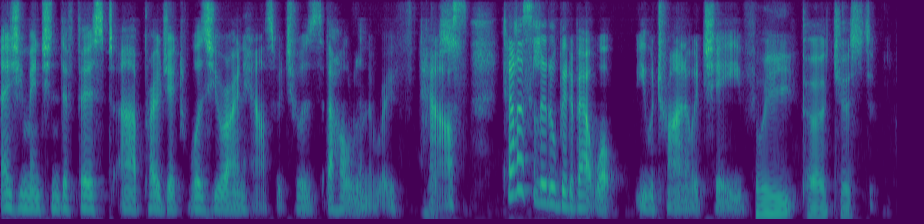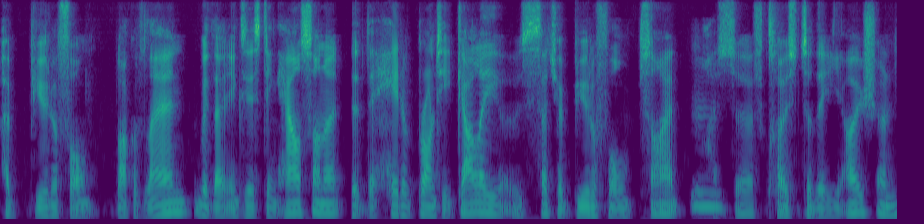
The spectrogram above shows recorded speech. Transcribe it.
as you mentioned, the first uh, project was your own house, which was the hole in the roof Yes. house. Tell us a little bit about what you were trying to achieve. We purchased a beautiful block of land with an existing house on it at the head of Bronte Gully. It was such a beautiful site. I Mm. surfed close to the ocean.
